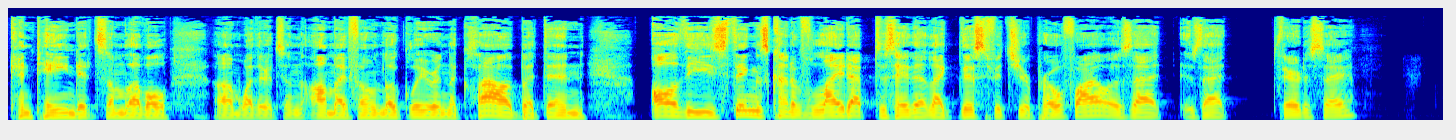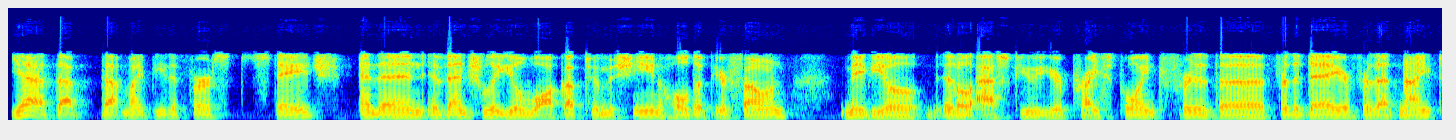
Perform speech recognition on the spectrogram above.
contained at some level, um, whether it's in, on my phone locally or in the cloud, but then all these things kind of light up to say that like this fits your profile. Is that, is that fair to say? Yeah, that, that might be the first stage, and then eventually you'll walk up to a machine, hold up your phone. Maybe you'll it'll ask you your price point for the for the day or for that night,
